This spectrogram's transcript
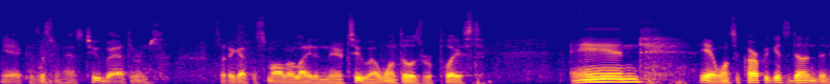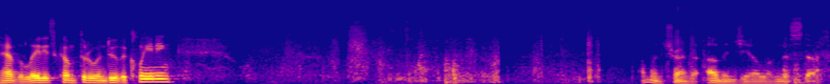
Yeah, because this one has two bathrooms. So they got the smaller light in there too. I want those replaced. And yeah, once the carpet gets done, then have the ladies come through and do the cleaning. Gonna try the oven gel on this stuff.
